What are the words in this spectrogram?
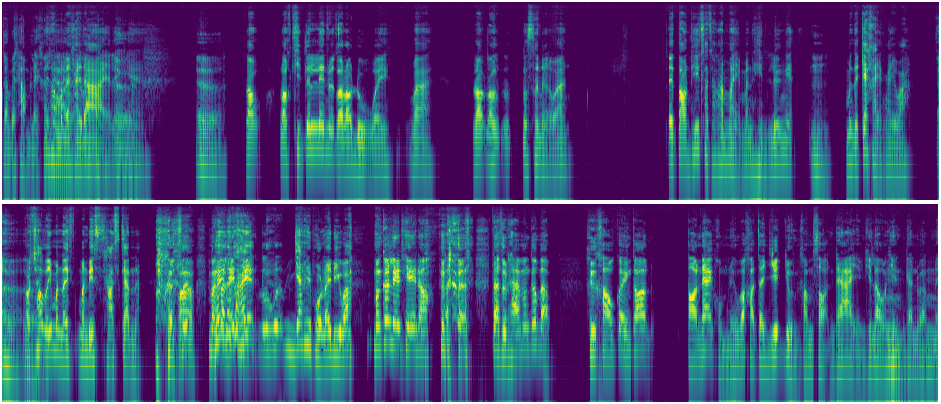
จะไปทำอะไรใครไม่ทำอะไรใครได้อะไรเงี้ยเออ เราเราคิดเล่นๆด้วยตอนเราดูไว้ยว่า เราเราเราเสนอว่าในตอนที่สัจธรรมใหม่มันเห็นเรื่องเนี้ยอืมมันจะแก้ไขยังไงวะเออเราชอบตรงนี้มันมัน discuss กันอะว่ามันก็ฮ้ยราจะให้เละเทะเรายัดเหตุผลอะไรดีวะมันก็เละเทะเนาะแต่สุดท้ายมันก็แบบ คือเขาก็เองก็ ตอนแรกผมนึกว่าเขาจะยืดหยุ่นคำสอนได้อย่างที่เราเห็นกันแบบอืมใน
